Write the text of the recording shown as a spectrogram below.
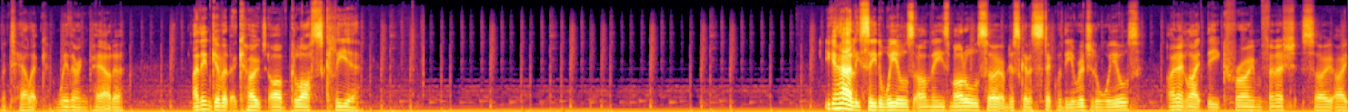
metallic weathering powder. I then give it a coat of gloss clear You can hardly see the wheels on these models, so I'm just going to stick with the original wheels. I don't like the chrome finish, so I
